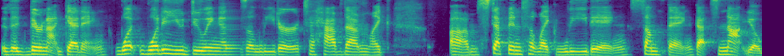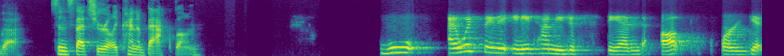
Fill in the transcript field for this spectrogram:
they're not getting. What what are you doing as a leader to have them like um, step into like leading something that's not yoga since that's your like kind of backbone? Well i would say that anytime you just stand up or get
